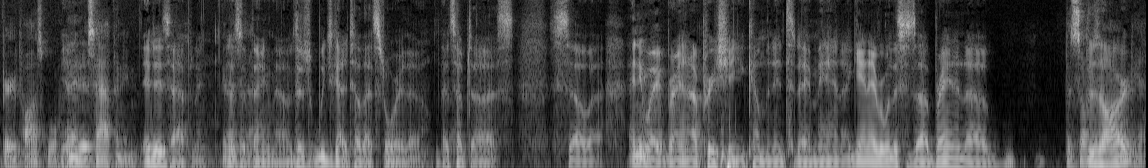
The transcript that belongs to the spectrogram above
very possible, Yeah. and it is happening. It is happening. That's is the thing, though. There's, we just got to tell that story, though. That's up to us. So, uh, anyway, Brandon, I appreciate you coming in today, man. Again, everyone, this is uh, Brandon uh, Bizarre. Yeah.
